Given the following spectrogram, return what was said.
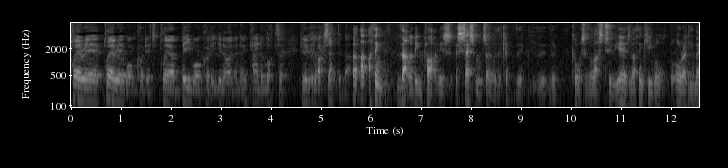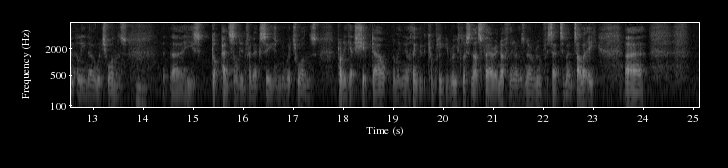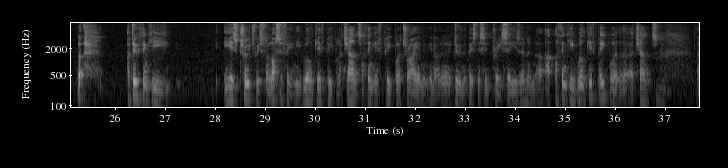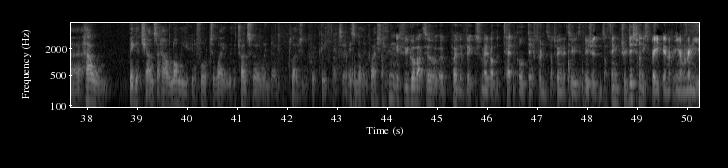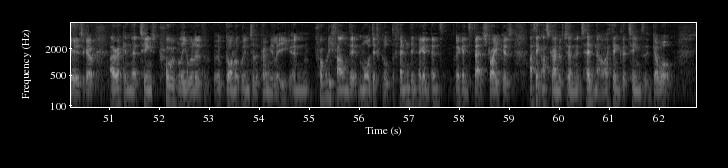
player A, player A won't cut it, player B won't cut it, you know, and, and, and kind of look to. Do you think he'll have accepted that? I, I think that'll have been part of his assessments over the, the, the, the course of the last two years, and I think he will already mentally know which ones mm. uh, he's got penciled in for next season, which ones probably get shipped out. I mean, I think they'd be completely ruthless, and that's fair enough. You know, there's no room for sentimentality. Uh, but I do think he he is true to his philosophy and he will give people a chance. I think if people are trying, you know, doing the business in pre-season, and I, I think he will give people a, a chance. Mm. Uh, how big a chance or how long you can afford to wait with the transfer window closing quickly is another question. I think if you go back to a point that Vic just made about the technical difference between the two divisions, I think traditionally speaking, you know, many years ago, I reckon that teams probably will have, have gone up into the Premier League and probably found it more difficult defending against against better strikers. I think that's kind of turning its head now. I think that teams that go up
